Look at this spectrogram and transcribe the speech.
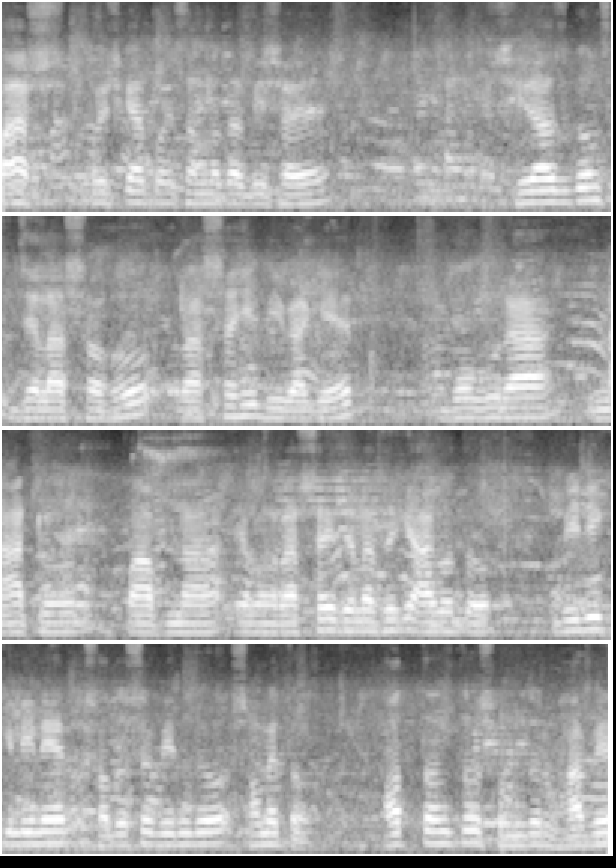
পাশ পরিষ্কার পরিচ্ছন্নতার বিষয়ে সিরাজগঞ্জ জেলাসহ রাজশাহী বিভাগের বগুড়া, নাটোর, পাবনা এবং রাজশাহী জেলা থেকে আগত বিডি ক্লিনের সদস্যবৃন্দ সমেত অত্যন্ত সুন্দরভাবে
